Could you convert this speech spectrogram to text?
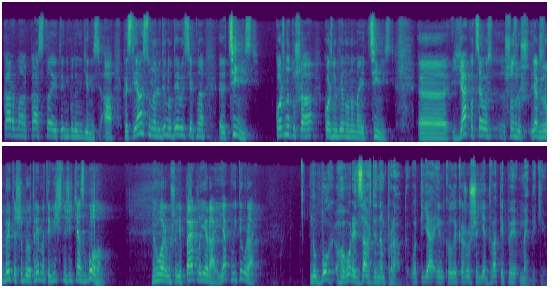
карма, каста, і ти нікуди не дінешся. А християнство на людину дивиться як на е, цінність. Кожна душа, кожна людина вона має цінність. Е, як, оце, ось- що, як зробити, щоб отримати вічне життя з Богом? Ми говоримо, що є пекло, є рай. Як вийти в рай? Ну, Бог говорить завжди нам правду. От я інколи кажу, що є два типи медиків.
